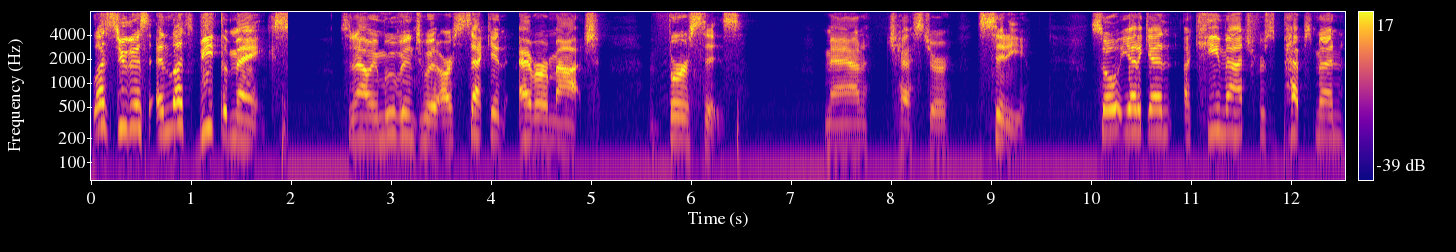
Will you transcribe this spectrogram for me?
Let's do this, and let's beat the Manx. So now we move into it, our second ever match versus Manchester City. So yet again, a key match for Pep's men.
